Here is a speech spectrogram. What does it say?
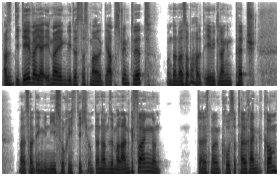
also die Idee war ja immer irgendwie, dass das mal geupstreamt wird und dann war es aber halt ewig lang ein Patch, war es halt irgendwie nie so richtig und dann haben sie mal angefangen und dann ist mal ein großer Teil reingekommen.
